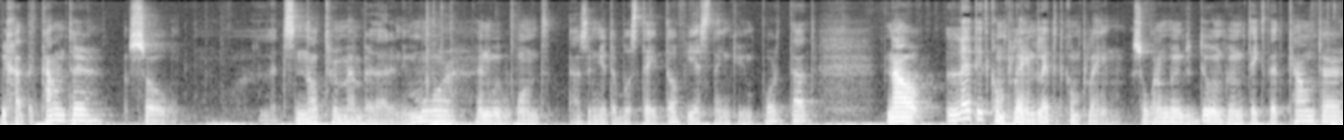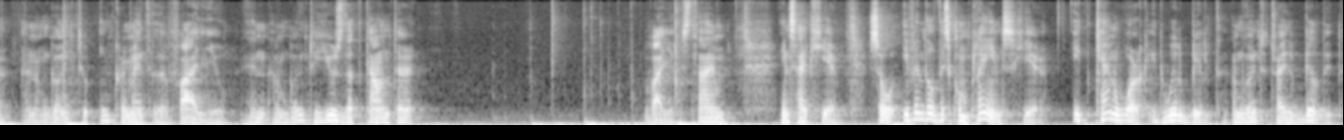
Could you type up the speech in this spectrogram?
We had the counter, so let's not remember that anymore. And we want as a mutable state of, yes, thank you, import that. Now let it complain, let it complain. So what I'm going to do, I'm going to take that counter and I'm going to increment the value and I'm going to use that counter value this time inside here. So even though this complains here, it can work, it will build. I'm going to try to build it.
